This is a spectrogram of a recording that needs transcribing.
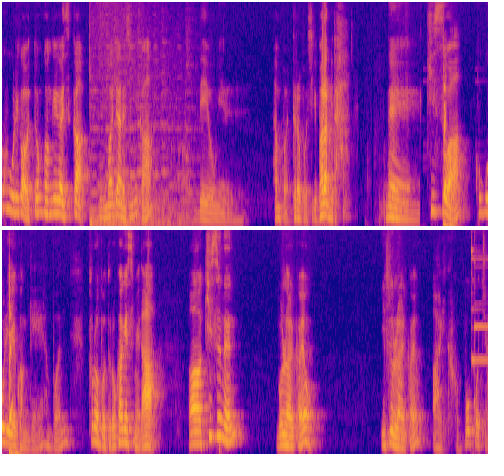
코골이가 어떤 관계가 있을까 궁금하지 않으십니까? 어, 내용을 한번 들어보시기 바랍니다. 네, 키스와 코골이의 관계 한번 풀어보도록 하겠습니다. 어, 키스는 뭘로 할까요? 입술로 할까요? 아, 그건 뽀뽀죠.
